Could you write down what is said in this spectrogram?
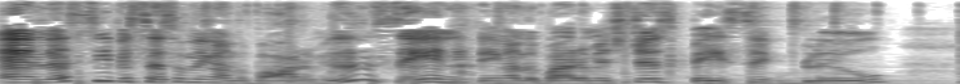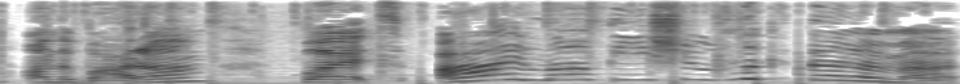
And let's see if it says something on the bottom. It doesn't say anything on the bottom. It's just basic blue on the bottom. But i love these shoes. Look at them.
